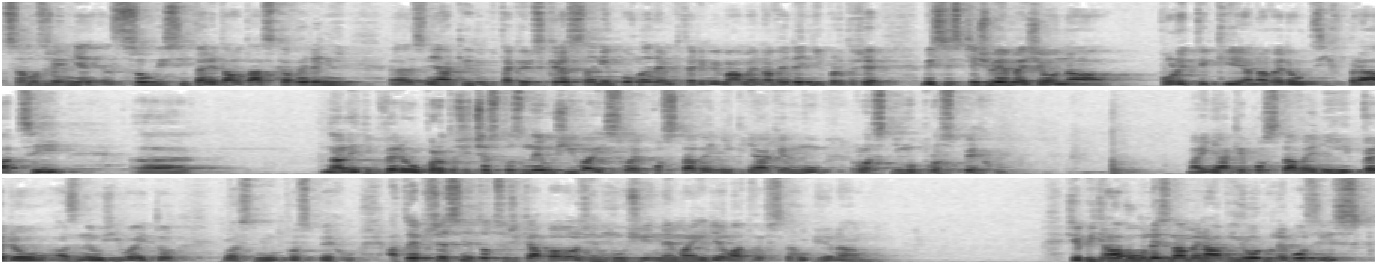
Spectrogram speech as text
samozřejmě souvisí tady ta otázka vedení uh, s nějakým takovým zkresleným pohledem, který my máme na vedení, protože my si stěžujeme, že jo, na politiky a na vedoucí v práci, uh, na lidi vedou, protože často zneužívají své postavení k nějakému vlastnímu prospěchu. Mají nějaké postavení, vedou a zneužívají to k vlastnímu prospěchu. A to je přesně to, co říká Pavel, že muži nemají dělat ve vztahu k ženám. Že být hlavou neznamená výhodu nebo zisk,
